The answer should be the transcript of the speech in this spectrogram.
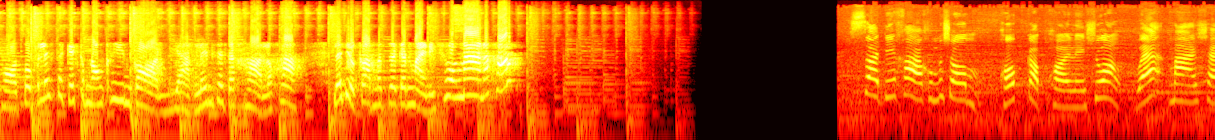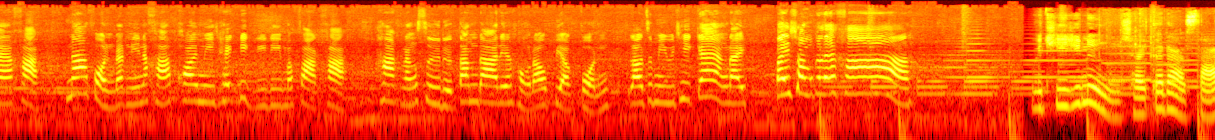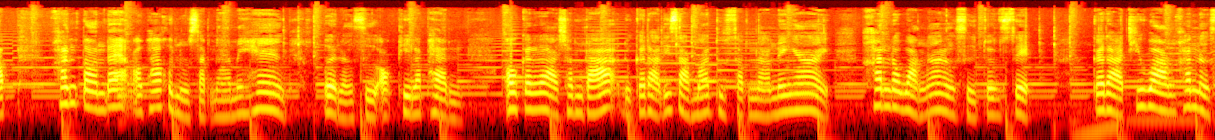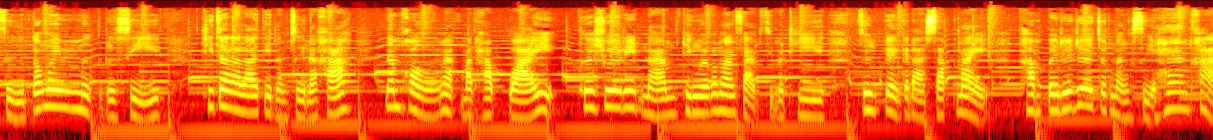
ขอตัวไปเล่นสเก็ตกับน้องครีมก่อน อยากเล่นจะจะขาดแล้วค่ะ แล้วเดี๋ยวกลับมาเจอกันใหม่ในช่วงหน้านะคะ สวัสดีค่ะคุณผู้ชม พบกับพลอยในช่วง แวะมาแชร์ค่ะ หน้าฝนแบบนี้นะคะพลอยมีเทคนิคดีๆมาฝากค่ะ หากหนังสือหรือตำราเรียนของเราเปียกฝน เราจะมีวิธีแก้อย่างไร ไปชมกันเลยค่ะ วิธีที่ 1 ใช้กระดาษซับขั้นตอนแรกเอาผ้าขนหนูซับน้ำไม่แห้ง เปิดหนังสือออกทีละแผ่น เอากระดาษชำระหรือกระดาษที่สามารถดูดซับน้ำได้ง่าย ขั้นระหว่างหน้าหนังสือจนเสร็จ กระดาษที่วางขั้นหนังสือต้องไม่มีหมึกหรือสี ที่จะละลายติดหนังสือนะคะนำของหนักมาทับไว้ เพื่อช่วยรีดน้ำทิ้งไว้ประมาณ 30 นาที จึงเปลี่ยนกระดาษซับใหม่ทำไปเรื่อยๆ จนหนังสือแห้งค่ะ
